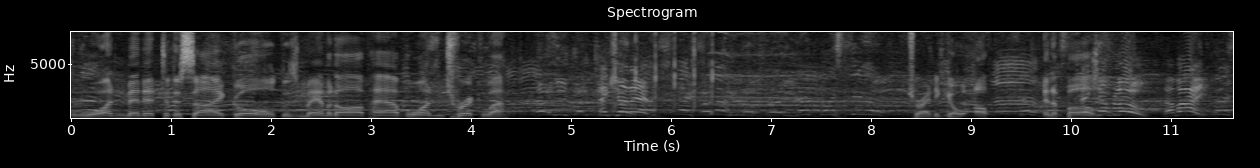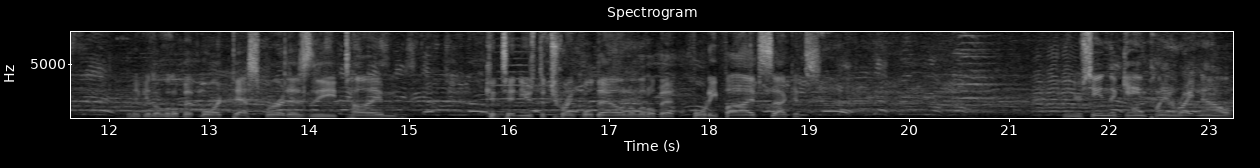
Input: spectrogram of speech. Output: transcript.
One minute to decide gold. Does Mamadov have one trick left? Tried to go up and above. Going to get a little bit more desperate as the time continues to trickle down a little bit. 45 seconds. And you're seeing the game plan right now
